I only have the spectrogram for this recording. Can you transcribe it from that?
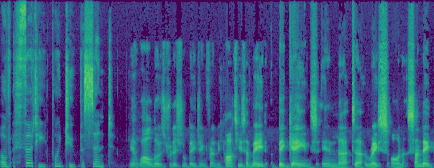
of 30.2%. Yeah, while those traditional Beijing friendly parties have made big gains in that uh, race on Sunday,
